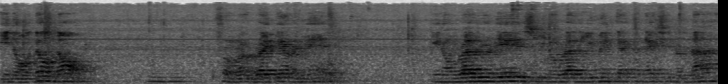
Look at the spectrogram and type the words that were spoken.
You know, they'll know from right- right there and then. You know, whether it is, you know, whether you make that connection or not,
